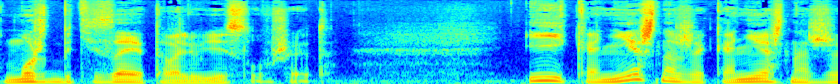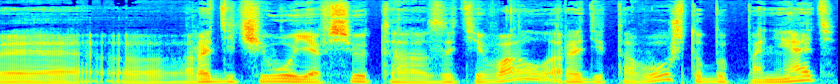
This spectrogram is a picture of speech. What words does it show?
Может быть, из-за этого люди слушают. И, конечно же, конечно же, э, ради чего я все это затевал? Ради того, чтобы понять,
